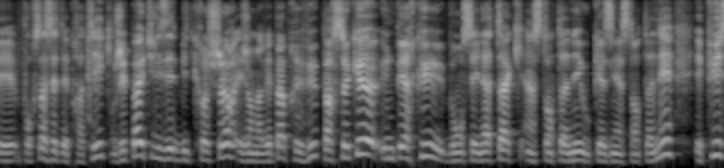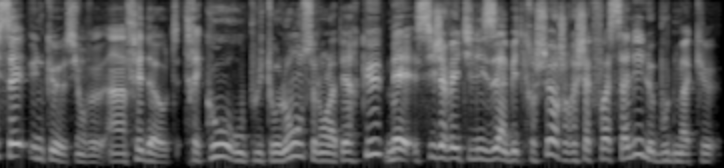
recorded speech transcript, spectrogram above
et pour ça c'était pratique. J'ai pas utilisé de beat crusher et j'en avais pas prévu parce que une percu, bon c'est une attaque instantanée ou quasi instantanée, et puis c'est une queue si on veut, un fade out, très court ou plutôt long selon la percu, mais si j'avais utiliser un bit crusher, j'aurais chaque fois sali le bout de ma queue.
